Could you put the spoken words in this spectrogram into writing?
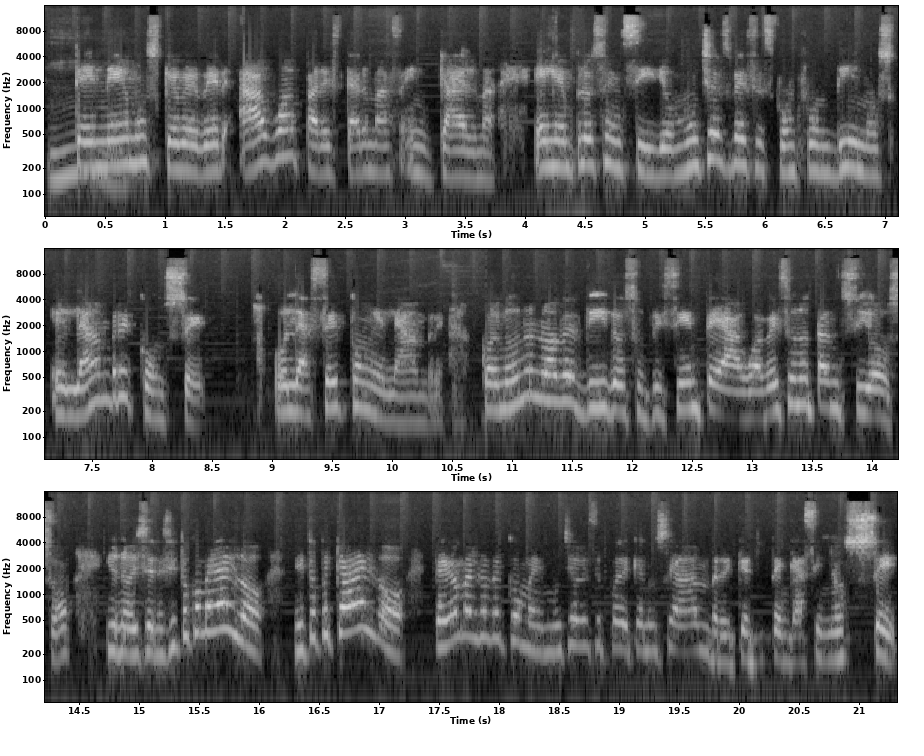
Mm. Tenemos que beber agua para estar más en calma. Ejemplo sencillo, muchas veces confundimos el hambre con sed o la sed con el hambre. Cuando uno no ha bebido suficiente agua, a veces uno está ansioso y uno dice, necesito comer algo, necesito picar algo, pégame algo de comer. Muchas veces puede que no sea hambre que tengas, sino sed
